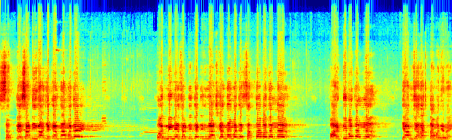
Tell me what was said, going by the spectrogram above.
सत्तेसाठी राजकारणामध्ये पद मिळण्यासाठी त्या ठिकाणी राजकारणामध्ये सत्ता बदलणं पार्टी बदलणं हे आमच्या रक्तामध्ये नाही.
